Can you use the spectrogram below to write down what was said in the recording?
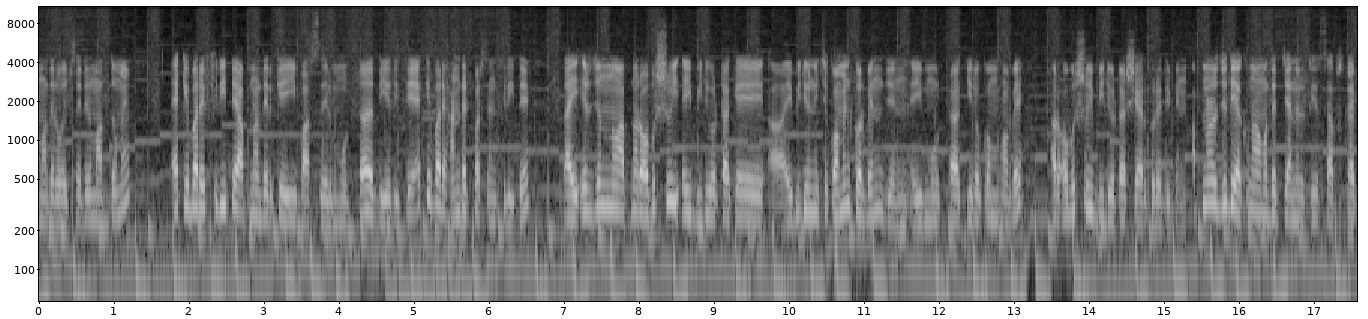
আমাদের ওয়েবসাইটের মাধ্যমে একেবারে ফ্রিতে আপনাদেরকে এই বাসের মুডটা দিয়ে দিতে, একেবারে হান্ড্রেড পার্সেন্ট ফ্রিতে তাই এর জন্য আপনারা অবশ্যই এই ভিডিওটাকে এই ভিডিওর নিচে কমেন্ট করবেন যে এই মুডটা কীরকম হবে। আর অবশ্যই ভিডিওটা শেয়ার করে দিবেন। আপনারা যদি এখনও আমাদের চ্যানেলটি সাবস্ক্রাইব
